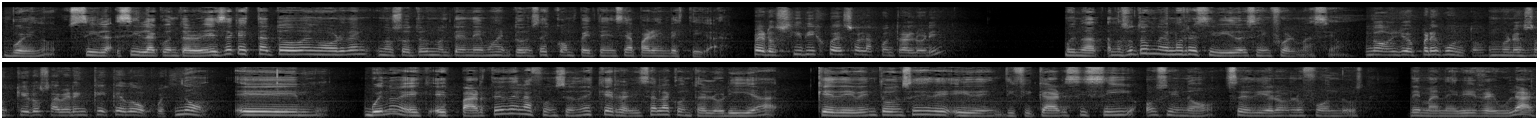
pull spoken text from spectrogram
Bueno, si la, si la Contraloría dice que está todo en orden, nosotros no tenemos entonces competencia para investigar. Pero sí dijo eso la Contraloría. Bueno, nosotros no hemos recibido esa información. No, yo pregunto, por eso quiero saber en qué quedó, pues. No, eh, bueno, es, parte de las funciones que realiza la Contraloría que debe entonces de identificar si sí o si no se dieron los fondos de manera irregular.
